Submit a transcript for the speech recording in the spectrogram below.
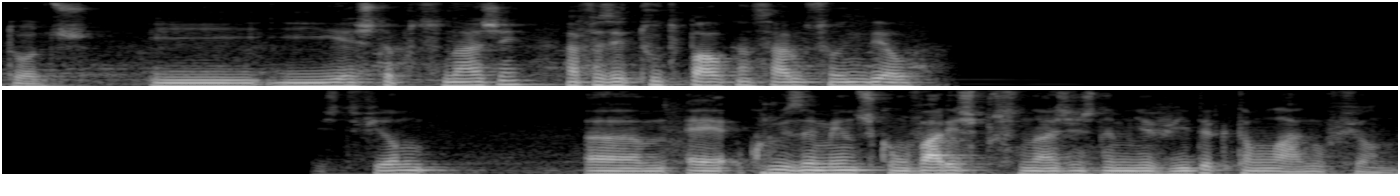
todos e, e esta personagem vai fazer tudo para alcançar o sonho dele. Este filme um, é cruzamentos com várias personagens na minha vida que estão lá no filme.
